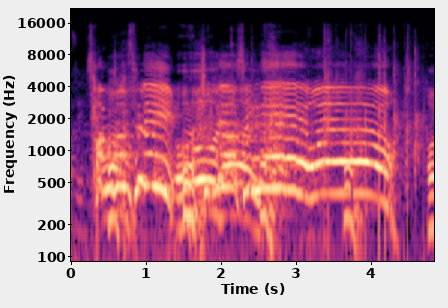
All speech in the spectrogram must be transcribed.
3점까지. 3점 아. 슬레이! 축하 승리! 와! 어.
